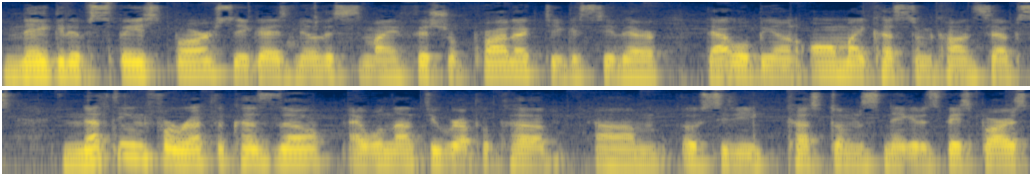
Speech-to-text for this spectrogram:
negative space bar, so you guys know this is my official product. You can see there, that will be on all my custom concepts. Nothing for replicas though. I will not do replica um, OCD Customs negative space bars,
